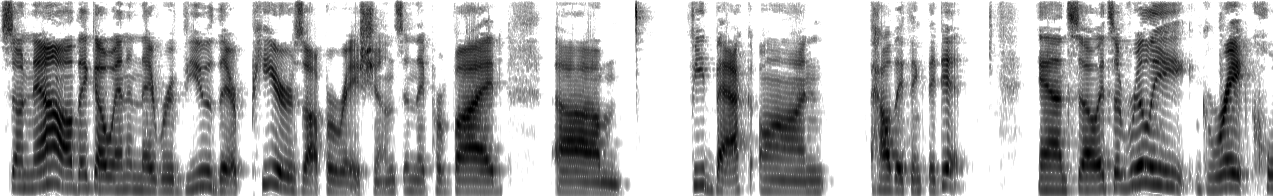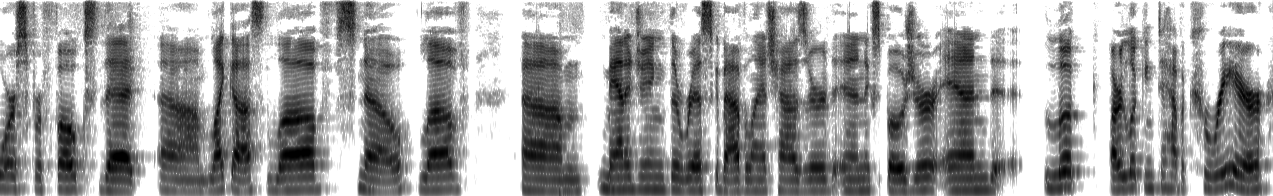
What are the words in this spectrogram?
So now they go in and they review their peers' operations and they provide um, feedback on how they think they did. And so it's a really great course for folks that, um, like us, love snow, love um, managing the risk of avalanche hazard and exposure, and look are looking to have a career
